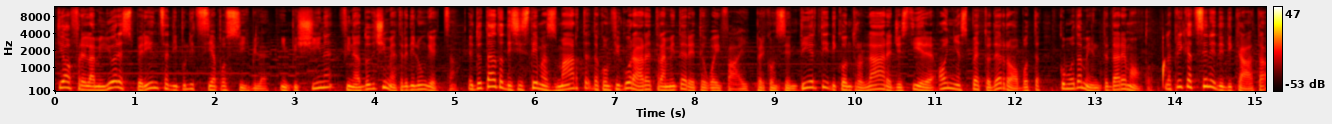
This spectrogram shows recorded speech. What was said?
ti offre la migliore esperienza di pulizia possibile, in piscine fino a 12 metri di lunghezza. È dotato di sistema smart da configurare tramite rete Wi-Fi per consentirti di controllare controllare e gestire ogni aspetto del robot comodamente da remoto. L'applicazione dedicata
